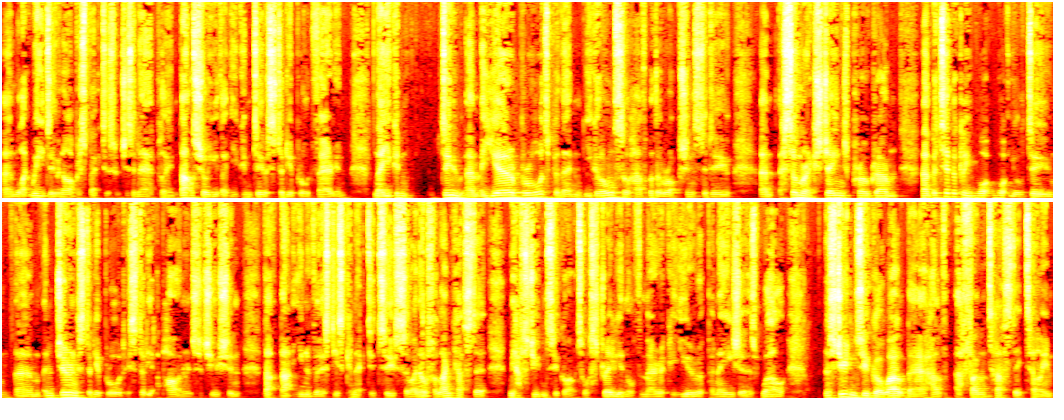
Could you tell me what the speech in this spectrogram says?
um, like we do in our prospectus, which is an airplane. That'll show you that you can do a study abroad variant. Now you can do um, a year abroad, but then you can also have other options to do um, a summer exchange program. Uh, but typically, what what you'll do um, and during study abroad is study at a partner institution that that university is connected to. So I know for Lancaster, we have students who go out to Australia, North America, Europe, and Asia as well the students who go out there have a fantastic time.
